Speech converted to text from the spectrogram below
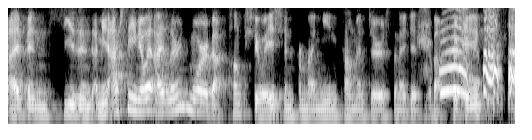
i've been seasoned i mean actually you know what i learned more about punctuation from my mean commenters than i did about cooking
